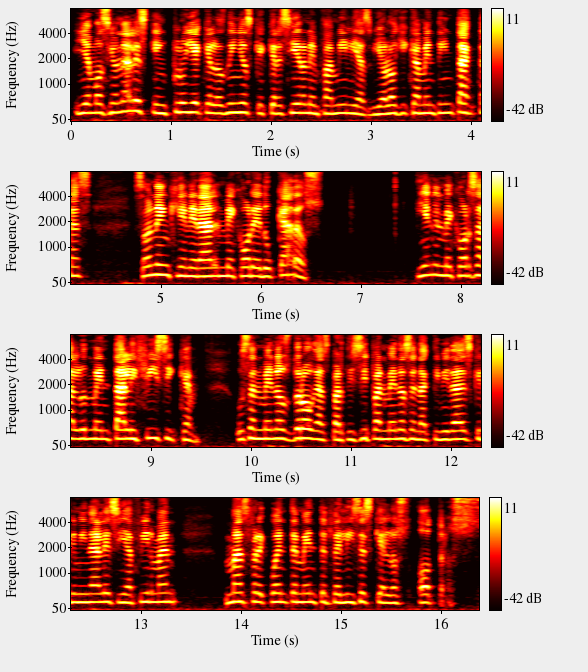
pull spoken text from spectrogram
y emocionales, que incluye que los niños que crecieron en familias biológicamente intactas son en general mejor educados tienen mejor salud mental y física, usan menos drogas, participan menos en actividades criminales y afirman más frecuentemente felices que los otros.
